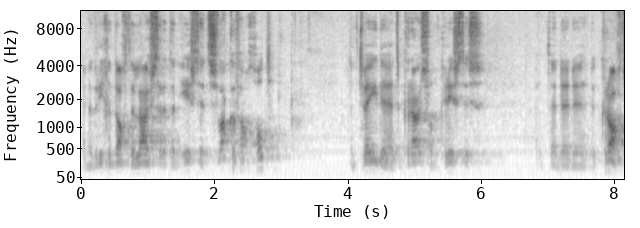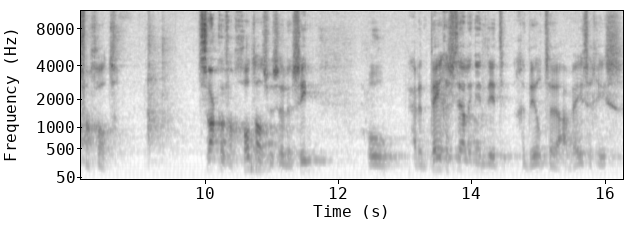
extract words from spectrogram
en de drie gedachten luisteren. Ten eerste het zwakke van God, ten tweede het kruis van Christus de, de, de kracht van God. Het zwakke van God als we zullen zien hoe er een tegenstelling in dit gedeelte aanwezig is.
